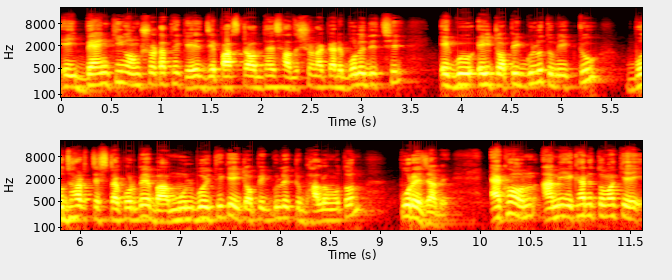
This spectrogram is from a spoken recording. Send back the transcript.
এই ব্যাংকিং অংশটা থেকে যে পাঁচটা অধ্যায় সাজেশন আকারে বলে দিচ্ছি, এগু, এই টপিকগুলো তুমি একটু বোঝার চেষ্টা করবে বা মূল বই থেকে এই টপিকগুলো একটু ভালো মতন পড়ে যাবে। এখন আমি এখানে তোমাকে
